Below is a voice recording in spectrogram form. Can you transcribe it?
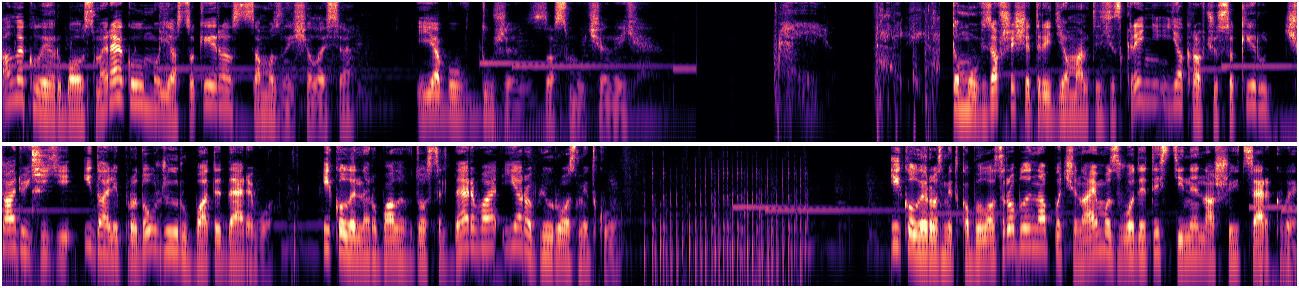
але коли я рубав смереку, моя сокира самознищилася. І я був дуже засмучений. Тому, взявши ще три діаманти зі скрині, я кравчу сокиру, чарю її і далі продовжую рубати дерево. І коли нарубали вдосталь дерева, я роблю розмітку. І коли розмітка була зроблена, починаємо зводити стіни нашої церкви.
